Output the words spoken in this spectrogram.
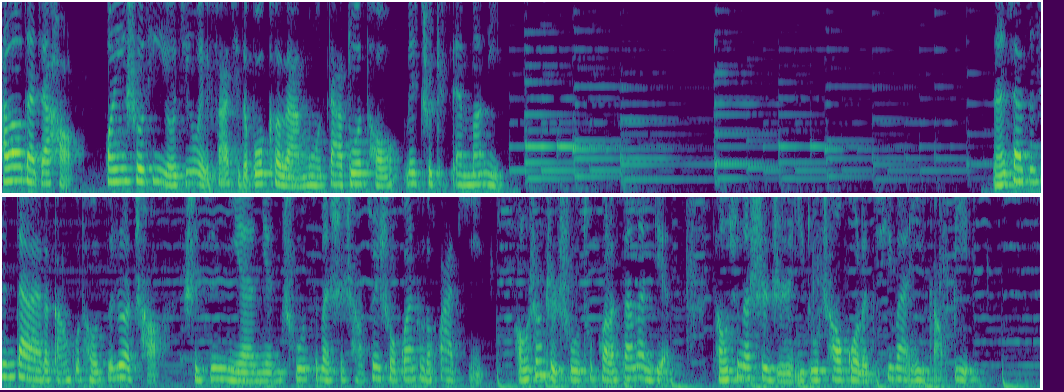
Hello，大家好，欢迎收听由经纬发起的播客栏目《大多头 Matrix and Money》。南下资金带来的港股投资热潮是今年年初资本市场最受关注的话题。恒生指数突破了三万点，腾讯的市值一度超过了七万亿港币。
